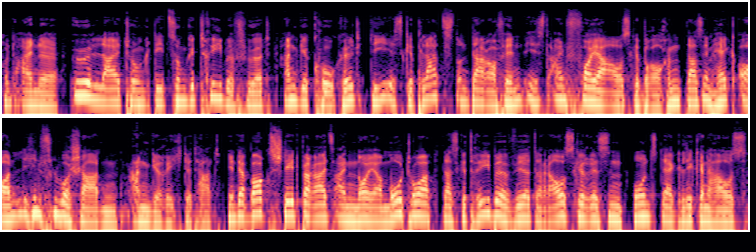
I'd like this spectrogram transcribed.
und eine Ölleitung, die zum Getriebe führt, angekokelt. Die ist geplatzt und daraufhin ist ein Feuer ausgebrochen, das im Heck ordentlichen Flurschaden angerichtet hat. In der Box steht bereits ein neuer Motor, das Getriebe wird rausgerissen und der Glickenhaus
